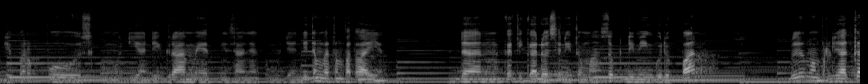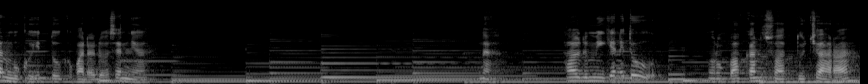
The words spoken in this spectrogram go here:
di perpus kemudian di Gramet misalnya kemudian di tempat-tempat lain. Dan ketika dosen itu masuk di minggu depan beliau memperlihatkan buku itu kepada dosennya. Nah hal demikian itu merupakan suatu cara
